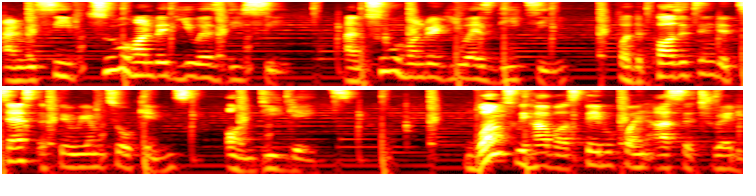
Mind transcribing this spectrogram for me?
and receive 200 USDC and 200 USDT for depositing the test Ethereum tokens on DeGate. Once we have our stablecoin assets ready,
